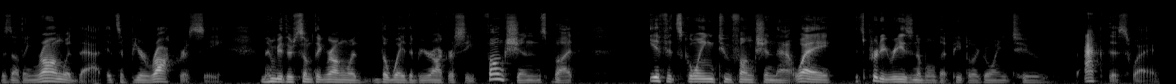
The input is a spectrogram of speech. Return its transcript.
There's nothing wrong with that. It's a bureaucracy. Maybe there's something wrong with the way the bureaucracy functions but if it's going to function that way it's pretty reasonable that people are going to act this way.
